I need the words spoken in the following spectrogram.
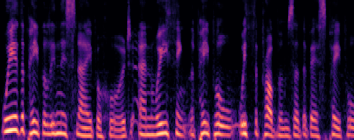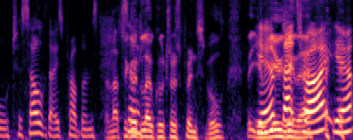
we're the people in this neighbourhood, and we think the people with the problems are the best people to solve those problems. And that's so, a good local trust principle that you're yeah, using that's there. right. Yeah,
